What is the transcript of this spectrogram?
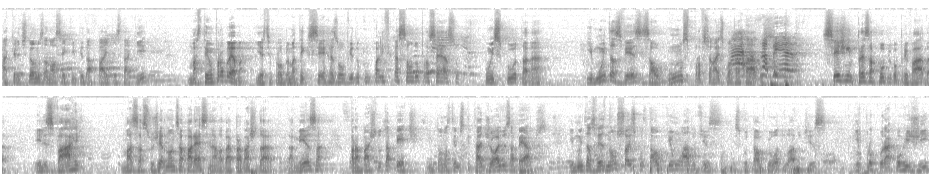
acreditamos na nossa equipe da PAI que está aqui, mas tem um problema, e esse problema tem que ser resolvido com qualificação do processo, com escuta, né? E muitas vezes alguns profissionais contratados, seja empresa pública ou privada, eles varrem, mas a sujeira não desaparece, né? ela vai para baixo da, da mesa, para baixo do tapete. Então nós temos que estar de olhos abertos e muitas vezes não só escutar o que um lado diz, escutar o que o outro lado diz e procurar corrigir.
